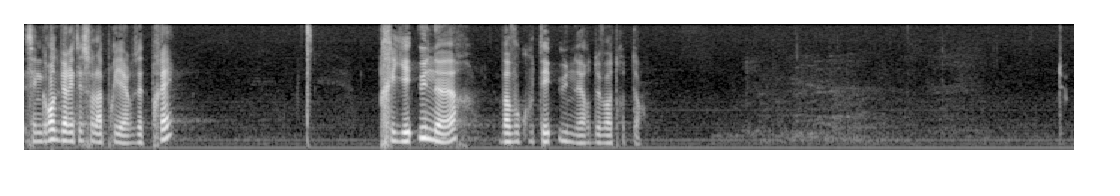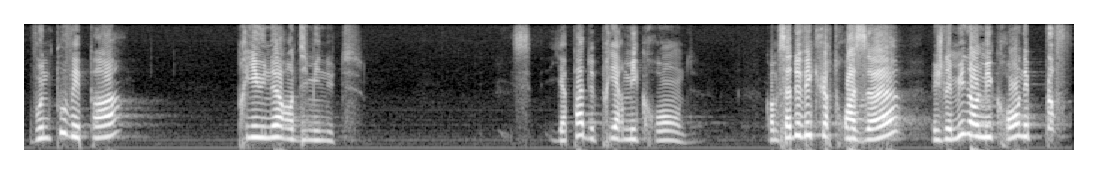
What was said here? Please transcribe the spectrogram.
C'est une grande vérité sur la prière. Vous êtes prêts? Prier une heure va vous coûter une heure de votre temps. Vous ne pouvez pas prier une heure en dix minutes. Il n'y a pas de prière micro-ondes. Comme ça devait cuire trois heures, mais je l'ai mis dans le micro-ondes et plouf,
